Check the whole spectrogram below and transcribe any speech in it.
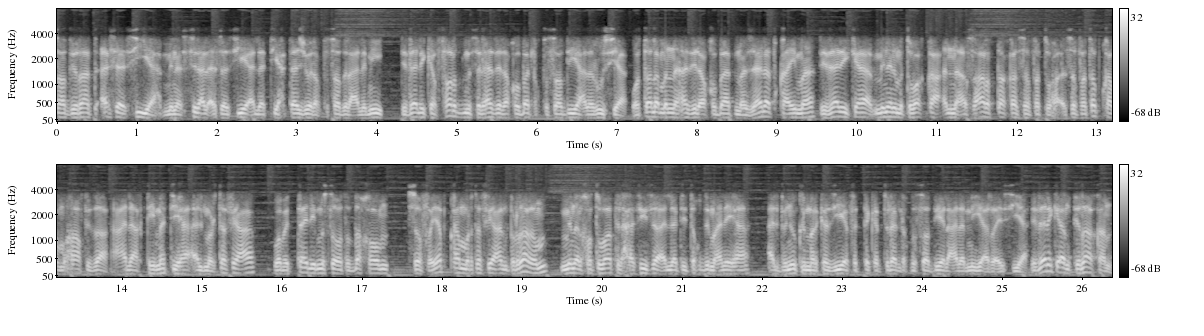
صادرات أساسية من السلع الأساسية التي يحتاجها الاقتصاد العالمي. لذلك فرض مثل هذه العقوبات الاقتصادية على روسيا. وطالما أن هذه العقوبات ما زالت قائمة لذلك من المتوقع أن أسعار الطاقة سوف تبقى محافظة على قيمتها المرتفعة. وبالتالي مستوى التضخم سوف يبقى مرتفعا بالرغم من الخطوات الحثيثة التي تقدم عليها البنوك المركزية في التكتلات الاقتصادية العالمية الرئيسية، لذلك انطلاقا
